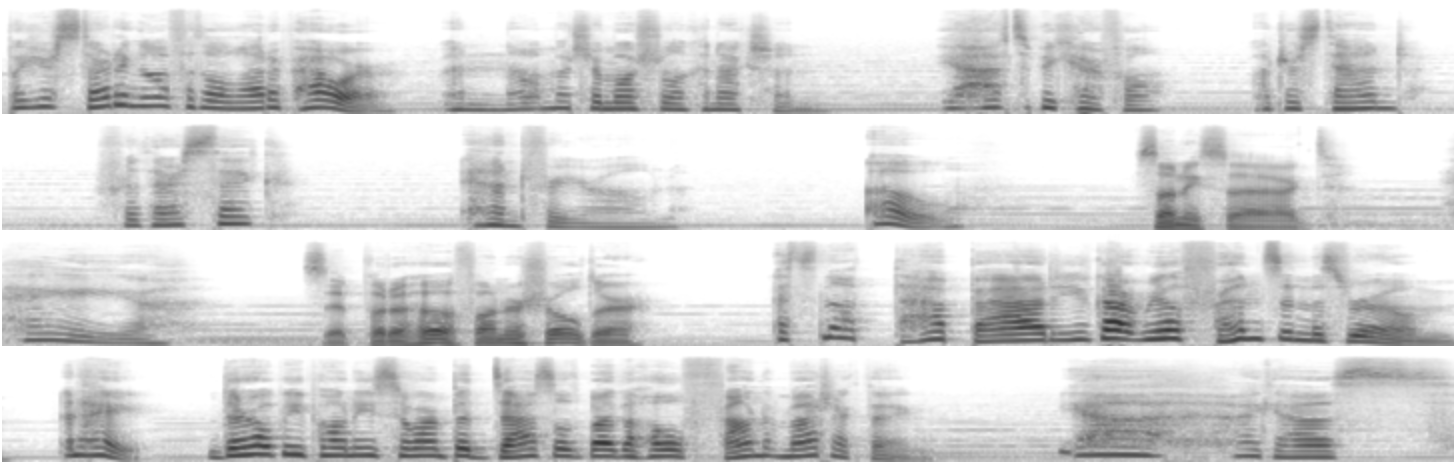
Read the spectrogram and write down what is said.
But you're starting off with a lot of power and not much emotional connection. You have to be careful. Understand? For their sake and for your own. Oh, Sunny sagged. hey. Zipp put a hoof on her shoulder. It's not that bad. you've got real friends in this room. And hey, there'll be ponies who aren't bedazzled by the whole Fount of Magic thing. Yeah, I guess.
